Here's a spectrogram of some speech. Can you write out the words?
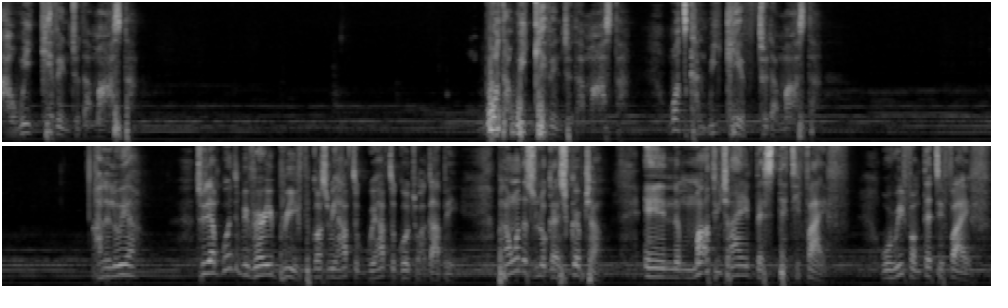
are we giving to the master? What are we giving to the master? What can we give to the master? Hallelujah. Today I'm going to be very brief because we have to we have to go to agape. But I want us to look at scripture in Matthew 9, verse 35. We'll read from 35.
